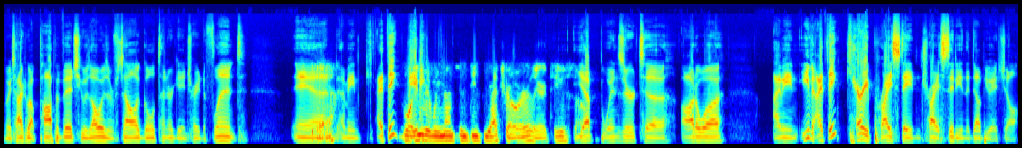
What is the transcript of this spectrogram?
We talked about Popovich, he was always a solid goaltender, getting traded to Flint. And I mean, I think Well, maybe even we mentioned DiPietro earlier too. So. Yep, Windsor to Ottawa. I mean, even I think Carey Price stayed in Tri City in the WHL,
